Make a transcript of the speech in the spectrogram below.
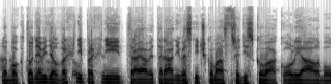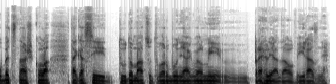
Lebo kto nevidel vrchní prchní, traja veteráni, vesničková, středisková, kolia alebo obecná škola, tak asi tú domácu tvorbu nejak veľmi prehliadal výrazne.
